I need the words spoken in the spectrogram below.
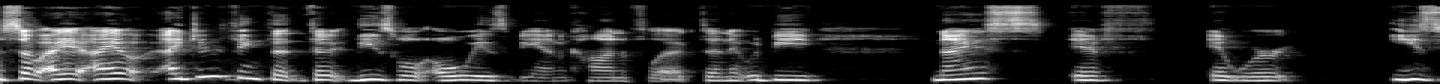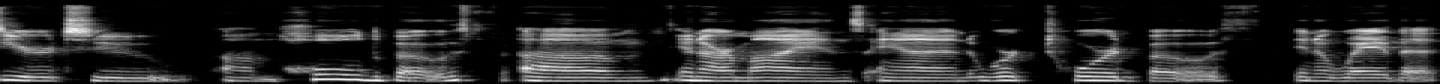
so I, I, I do think that th- these will always be in conflict, and it would be nice if it were easier to um, hold both um, in our minds and work toward both in a way that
